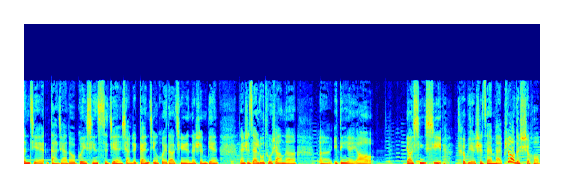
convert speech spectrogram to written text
春节，大家都归心似箭，想着赶紧回到亲人的身边。但是在路途上呢，呃，一定也要要心细，特别是在买票的时候，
